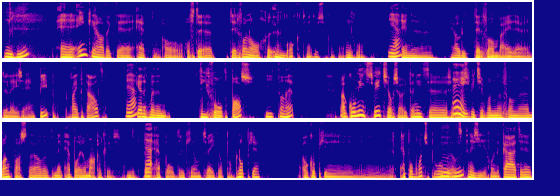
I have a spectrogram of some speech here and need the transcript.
Mhm. Eén keer had ik de app al, of de telefoon al geunlocked. Hè, dus ik had al ingelogd. Ja? En eh ik hou de telefoon bij de, de lezer en piep, gelijk betaald. Ja? Ken ik met een default pas die ik dan heb. Maar ik kon niet switchen of zo. Je kan niet eh, Nee. switchen van, van eh, bankpas. Terwijl dat met Apple heel makkelijk is. Want het- bij Ja. Apple druk je dan twee keer op een knopje. Ook op je eh, Apple Watch bijvoorbeeld. Mhm. En dan zie je gewoon de kaart in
